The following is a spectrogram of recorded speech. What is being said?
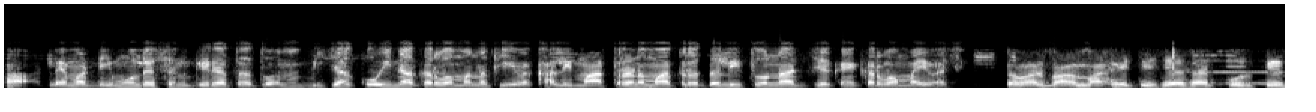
હા એટલે એમાં ડિમોલેશન કર્યા હતા તો અમે બીજા કોઈના કરવામાં નથી આવ્યા. ખાલી માત્ર ને માત્ર દલિતોના જ જે કઈ કરવામાં આવ્યા છે. તમારી પાસે માહિતી છે સાહેબ પૂરતી?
